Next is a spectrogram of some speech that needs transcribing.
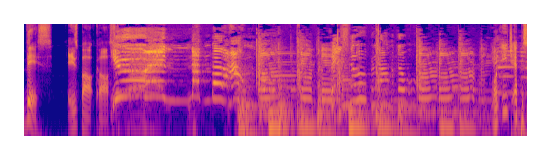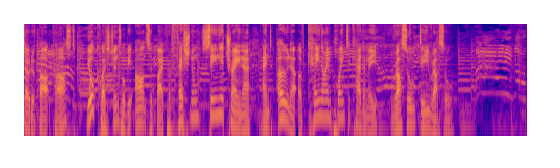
This is Barkcast. You ain't nothing but a hound dog. Been snooping around the door. On each episode of Barkcast, your questions will be answered by professional senior trainer and owner of Canine Point Academy, Russell D. Russell. I ain't gonna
